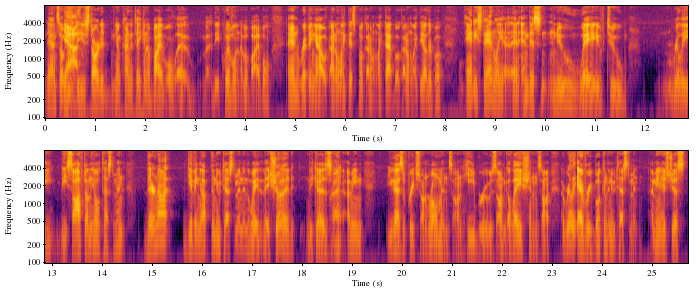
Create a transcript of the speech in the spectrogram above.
Yeah, and so yeah. He, he just started, you know, kind of taking a Bible, uh, the equivalent of a Bible, and ripping out. I don't like this book. I don't like that book. I don't like the other book. Andy Stanley and, and this new wave to really be soft on the Old Testament, they're not giving up the New Testament in the way that they should because right. I mean you guys have preached on Romans, on Hebrews, on Galatians, on uh, really every book in the New Testament. I mean, it's just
